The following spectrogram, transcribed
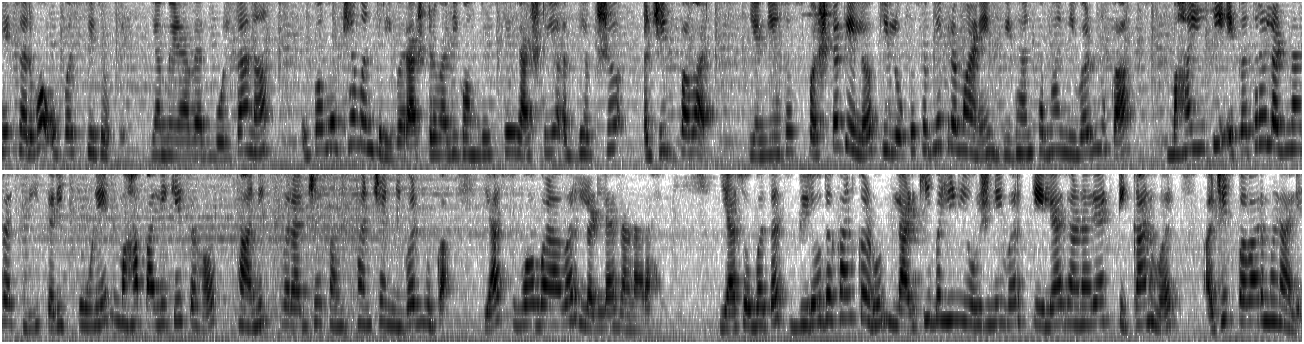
हे सर्व उपस्थित होते. या मेळाव्यात बोलताना उपमुख्यमंत्री व राष्ट्रवादी काँग्रेसचे राष्ट्रीय अध्यक्ष अजित पवार यांनी असं स्पष्ट केलं की लोकसभेप्रमाणे विधानसभा निवडणुका महायुती एकत्र लढणार असली तरी पुणे महापालिकेसह स्थानिक स्वराज्य संस्थांच्या निवडणुका या स्वबळावर लढल्या जाणार आहेत. यासोबतच विरोधकांकडून लाडकी बहीण योजनेवर केल्या जाणाऱ्या टीकांवर अजित पवार म्हणाले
